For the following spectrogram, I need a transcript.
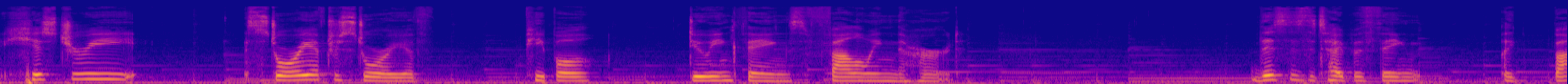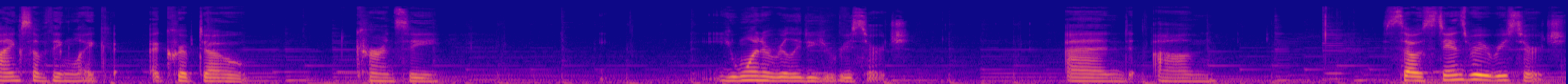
history, story after story of people doing things, following the herd. This is the type of thing, like buying something like a cryptocurrency, you want to really do your research. And um, so, Stansberry Research,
